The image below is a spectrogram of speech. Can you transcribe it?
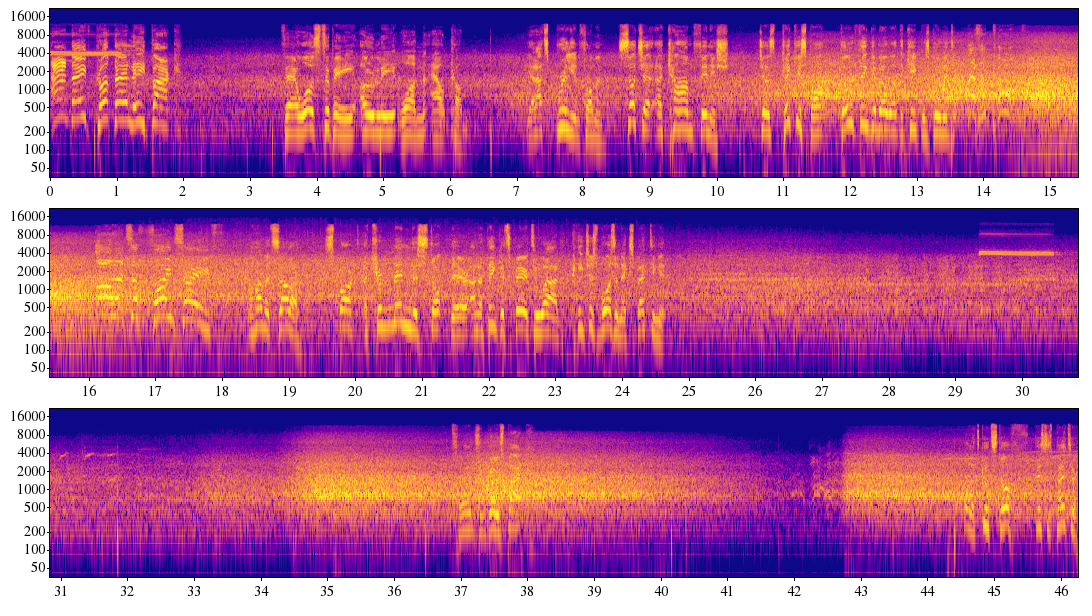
And they've got their lead back. There was to be only one outcome. Yeah, that's brilliant from him. Such a, a calm finish. Just pick your spot, don't think about what the keeper's going to do. Has a pop! Oh, that's a fine save! Mohamed Salah sparked a tremendous stop there, and I think it's fair to add, he just wasn't expecting it. Turns and goes back. Good stuff. This is better.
